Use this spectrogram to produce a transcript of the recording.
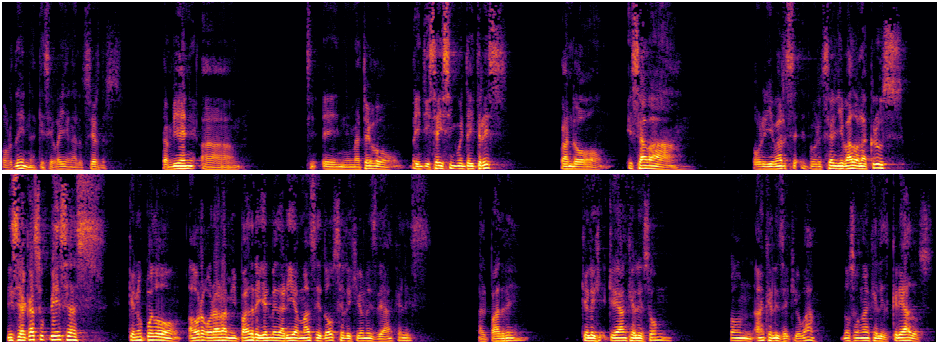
ordena que se vayan a los cerdos. También uh, en Mateo 26, 53, cuando estaba por, llevarse, por ser llevado a la cruz, dice, ¿acaso piensas que no puedo ahora orar a mi Padre y Él me daría más de doce legiones de ángeles? Al Padre, ¿qué, ángeles son? Son ángeles de Jehová, no son ángeles creados.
